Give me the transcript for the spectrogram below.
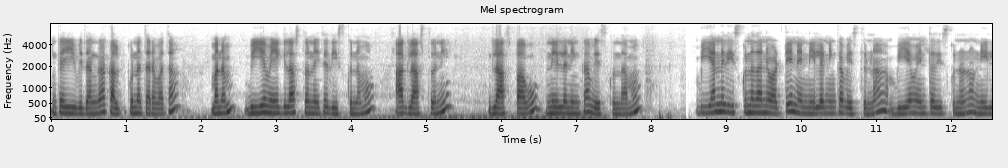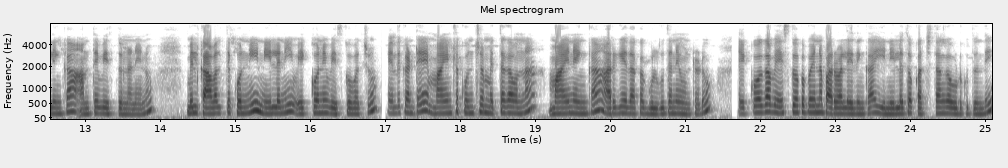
ఇంకా ఈ విధంగా కలుపుకున్న తర్వాత మనం బియ్యం ఏ గ్లాస్తోనైతే తీసుకున్నామో ఆ గ్లాస్తోని గ్లాస్ పావు నీళ్ళని ఇంకా వేసుకుందాము. బియ్యాన్ని తీసుకున్న దాన్ని బట్టి నేను నీళ్ళని ఇంకా వేస్తున్నా. బియ్యం ఎంత తీసుకున్నానో నీళ్ళు ఇంకా అంతే వేస్తున్నా నేను. మీరు కావాలితే కొన్ని నీళ్ళని ఎక్కువనే వేసుకోవచ్చు. ఎందుకంటే మా ఇంట్లో కొంచెం మెత్తగా ఉన్న మా ఆయన ఇంకా అరిగేదాకా గులుగుతూనే ఉంటాడు. ఎక్కువగా వేసుకోకపోయినా పర్వాలేదు ఇంకా. ఈ నీళ్ళతో ఖచ్చితంగా ఉడుకుతుంది.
